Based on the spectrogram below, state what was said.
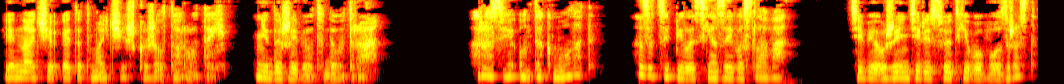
Иначе этот мальчишка желторотый не доживет до утра. Разве он так молод? Зацепилась я за его слова. Тебя уже интересует его возраст?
